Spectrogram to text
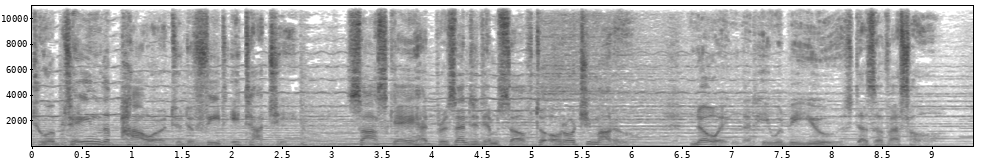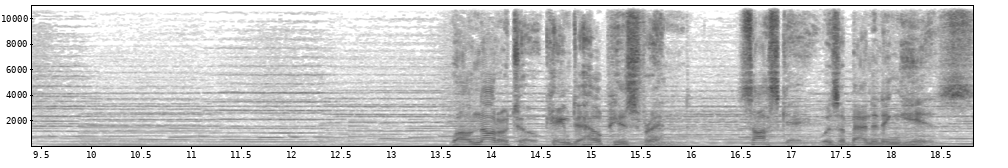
To obtain the power to defeat Itachi, Sasuke had presented himself to Orochimaru, knowing that he would be used as a vessel. While Naruto came to help his friend, Sasuke was abandoning his.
